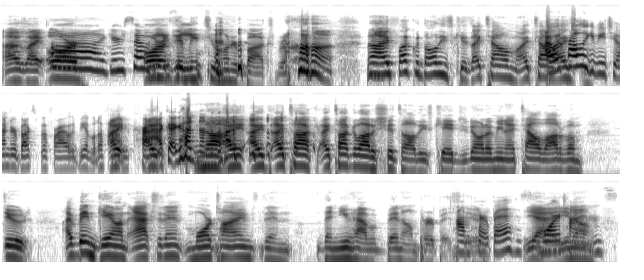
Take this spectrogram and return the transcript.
I was like, or. oh, you're so Or easy. give me two hundred bucks, bro. no, I fuck with all these kids. I tell them. I tell. I would probably give you 200 bucks before I would be able to find crack. I, got none no, of that. I, I, I talk. I talk a lot of shit to all these kids. You know what I mean? I tell a lot of them, dude. I've been gay on accident more times than than you have been on purpose. on dude. purpose. Yeah, More you know. times.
